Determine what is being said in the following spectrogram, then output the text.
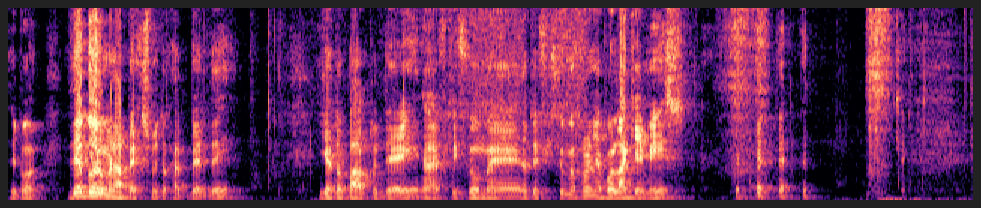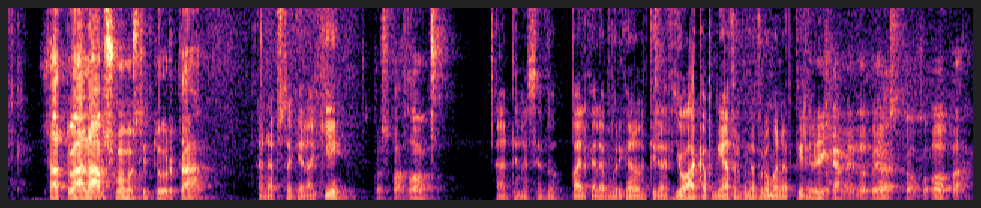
Λοιπόν, δεν μπορούμε να παίξουμε το Happy Birthday για το Park Today. Να, ευχηθούμε, να το ευχηθούμε χρόνια πολλά κι εμείς. Θα του ανάψουμε όμως τη τούρτα. Θα ανάψει το κερακί. Προσπαθώ. Άντε να σε δω. Πάλι καλά που βρήκαμε αναπτήρα. Δυο άκαπνοι άνθρωποι να βρούμε αναπτήρα. Βρήκαμε εδώ πέρα στο... Όπα.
